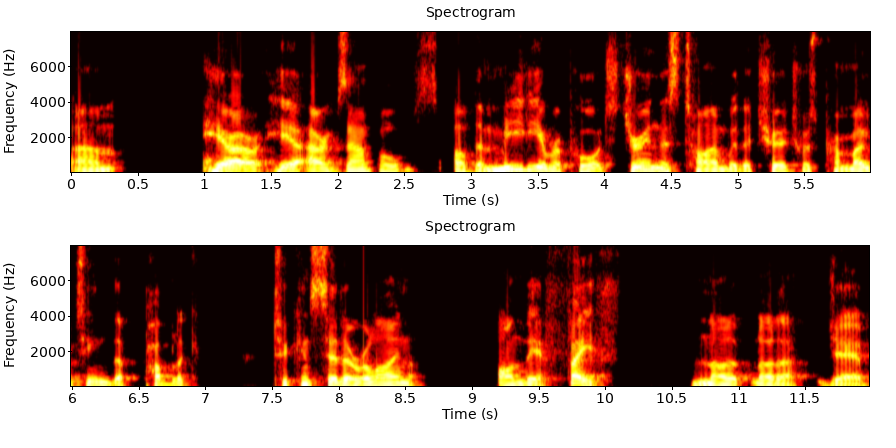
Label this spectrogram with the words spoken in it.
Um, here are here are examples of the media reports during this time where the church was promoting the public to consider relying on their faith, not a, not a jab.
